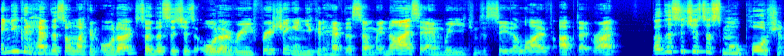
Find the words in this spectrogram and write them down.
And you could have this on like an auto. So this is just auto refreshing and you could have this somewhere nice and where you can just see the live update, right? But this is just a small portion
